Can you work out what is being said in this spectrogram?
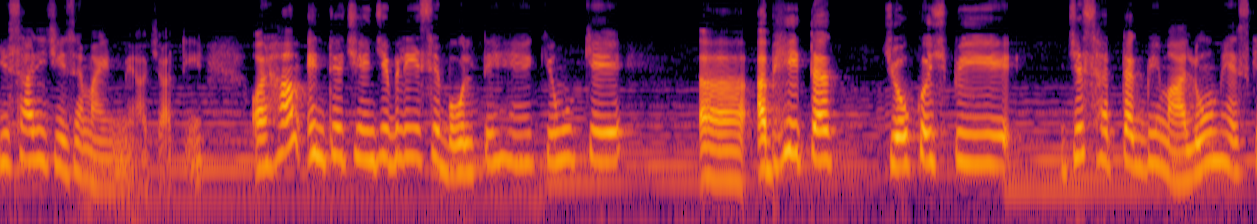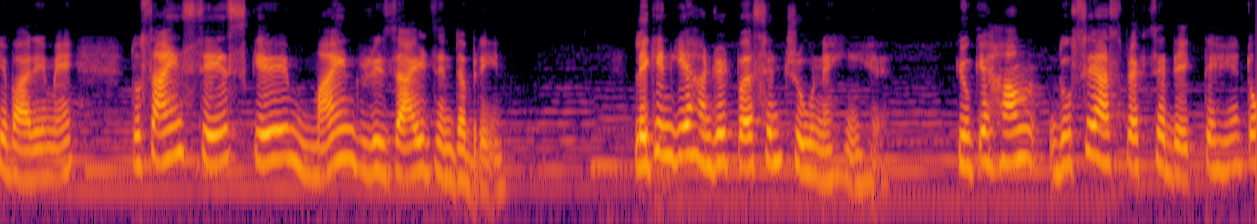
یہ ساری چیزیں مائنڈ میں آ جاتی ہیں اور ہم انٹرچینجبلی اسے بولتے ہیں کیونکہ ابھی تک جو کچھ بھی، جس حد تک بھی معلوم ہے اس کے بارے میں، تو سائنس سیز کے mind resides in the brain لیکن یہ ہنڈریڈ پرسینٹ ٹرو نہیں ہے۔ کیونکہ ہم دوسرے اسپیکٹ سے دیکھتے ہیں تو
